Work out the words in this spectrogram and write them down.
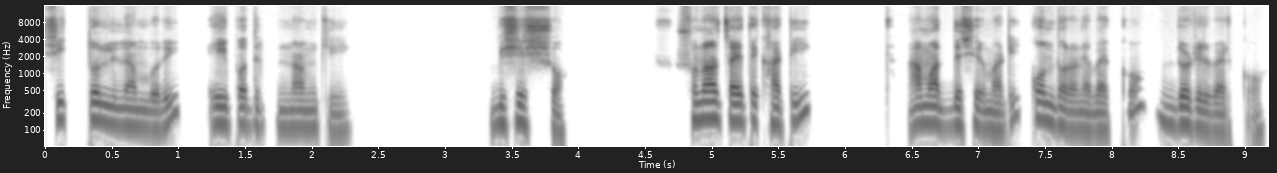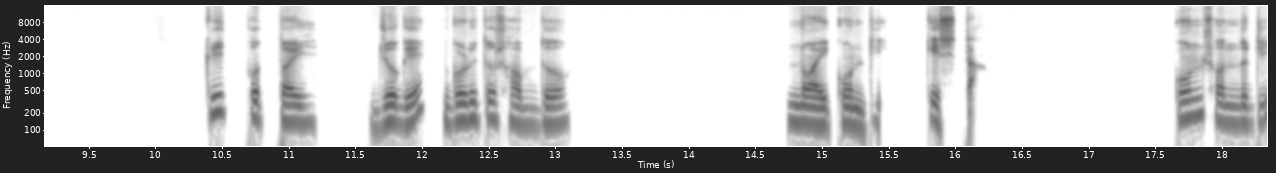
সিক্ত নীলাম্বরী এই পদের নাম কি? বিশেষ্য। সোনার চাইতে খাঁটি, আমার দেশের মাটি, কোন ধরনের বাক্য? জটিল বাক্য। কৃত প্রত্যয় যোগে গঠিত শব্দ নয় কোনটি? কেষ্টা। কোন শব্দটি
